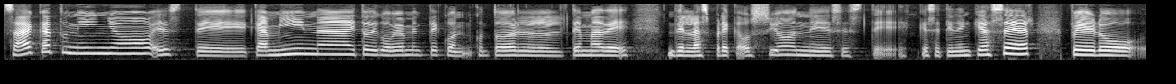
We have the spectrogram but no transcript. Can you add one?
saca a tu niño, este, camina y todo, digo, obviamente con, con todo el tema de, de, las precauciones este, que se tienen que hacer, pero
